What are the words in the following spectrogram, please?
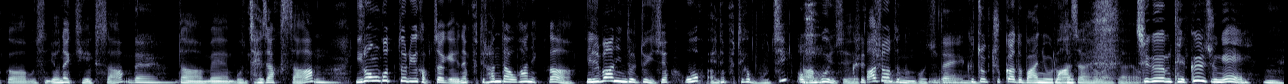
그러니까 무슨 연예 기획사 네. 그다음에 뭐 제작사 음. 이런 것들이 갑자기 NFT를 한다고 하니까 일반인들도 이제 어 NFT가 뭐지? 라고 어, 이제 그렇죠. 빠져드는 거죠. 네. 그쪽 주가도 많이 오르고. 맞아요, 맞아요. 지금 댓글 중에 음.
